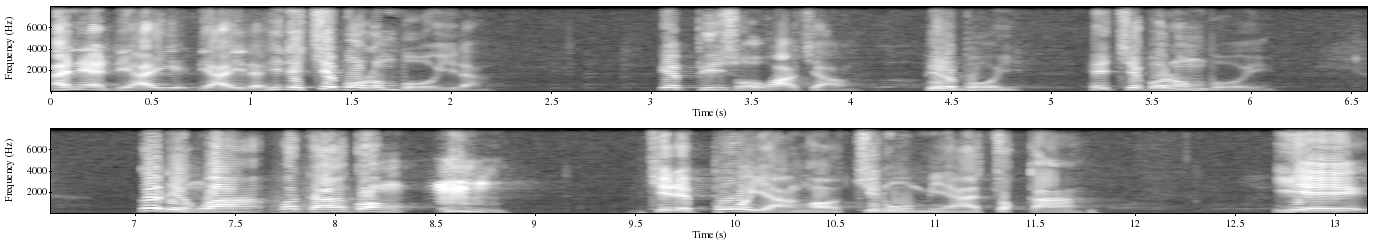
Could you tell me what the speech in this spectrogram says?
安尼掠伊掠伊啦，迄个节目拢无伊啦，个比手画脚，比如无伊，迄节目拢无伊。个另外，我头先讲，一个播阳吼，真有名的作家，伊的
